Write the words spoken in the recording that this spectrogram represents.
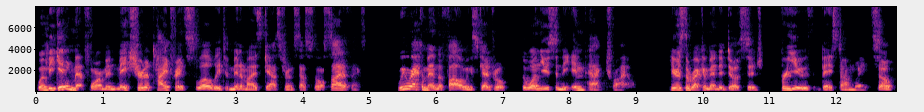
When beginning metformin, make sure to titrate slowly to minimize gastrointestinal side effects. We recommend the following schedule the one used in the IMPACT trial. Here's the recommended dosage for youth based on weight. So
